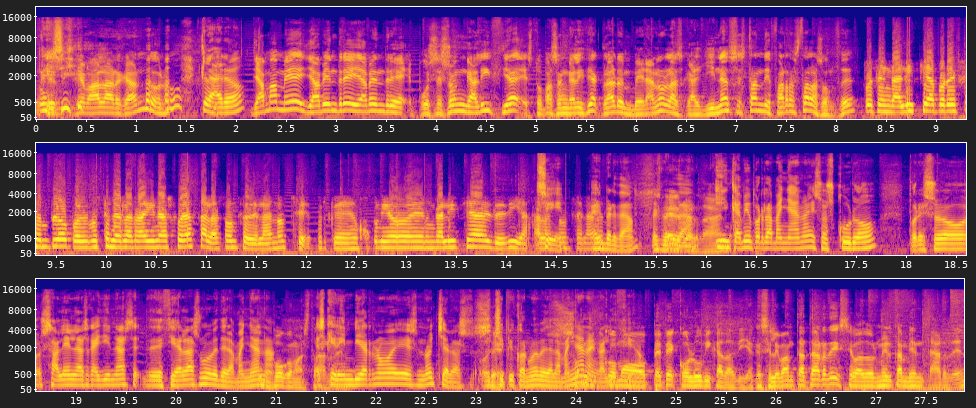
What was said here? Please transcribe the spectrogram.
que, Sí. que va alargando, ¿no? Claro. Llámame, ya vendré, ya vendré. Pues eso en Galicia, esto pasa en Galicia, claro, en verano las gallinas están de farra hasta las 11. Pues en Galicia, por ejemplo, podemos tener las gallinas fuera hasta las 11 de la noche, porque en junio en Galicia es de día, a Sí, las 11 de la noche. es verdad, es verdad. verdad. Y en cambio por la mañana es oscuro, por eso salen las gallinas, decía a las 9 de la mañana. Un poco más Es que en tarde. invierno es noche, a las 8 Sí. y pico 9 de la mañana en Galicia. como Pepe Colubi cada día, que se levanta tarde y se va a dormir también tarde.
